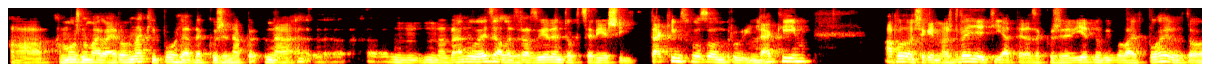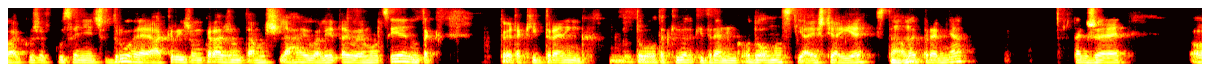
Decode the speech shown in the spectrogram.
A, a možno majú aj rovnaký pohľad akože na, na, na danú vec, ale zrazu jeden to chce riešiť takým spôsobom, druhý mm. takým a potom ešte keď máš dve deti a teraz akože jedno by bolo aj v pohľadu toho akože v kuse niečo druhé a krížom krážom tam šľahajú a lietajú emócie, no tak to je taký tréning, to bol taký veľký tréning odolnosti a ešte aj je stále mm-hmm. pre mňa. Takže o,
